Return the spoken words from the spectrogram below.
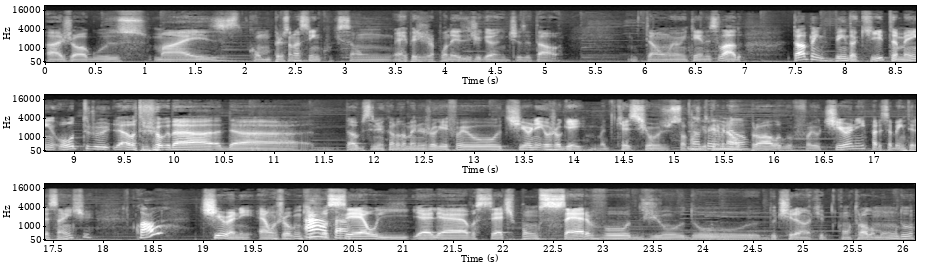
a jogos mais como Persona 5, que são RPG japoneses gigantes e tal. Então eu entendo esse lado. Tava vendo aqui também, outro, outro jogo da, da, da Obsidian que eu também não joguei foi o Tyranny. Eu joguei, mas que eu só consegui terminar o prólogo. Foi o Tyranny, parecia bem interessante. Qual? Tyranny é um jogo em que Ah, você tá. é o li- ele é você é tipo um servo de, um- do, do tirano que controla o mundo.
